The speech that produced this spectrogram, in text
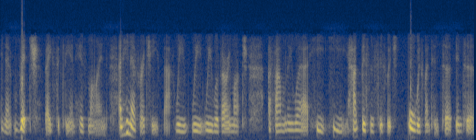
you know, rich basically in his mind, and he never achieved that. We we we were very much a family where he he had businesses which always went into into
